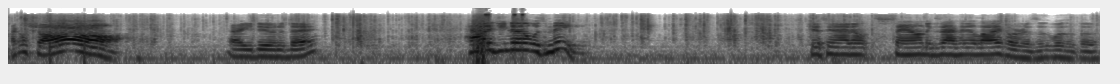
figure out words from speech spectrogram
Michael Shaw! How are you doing today? How did you know it was me? Jesse and I don't sound exactly alike, or is it was it the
